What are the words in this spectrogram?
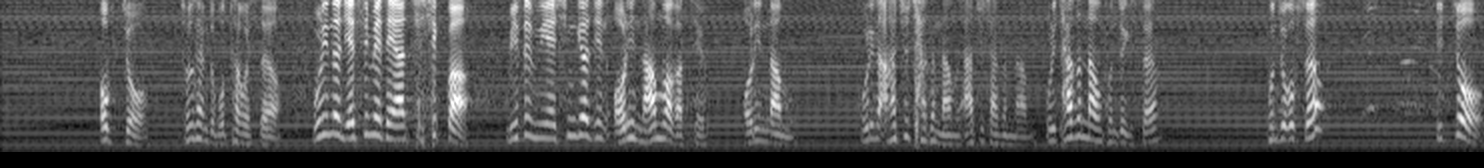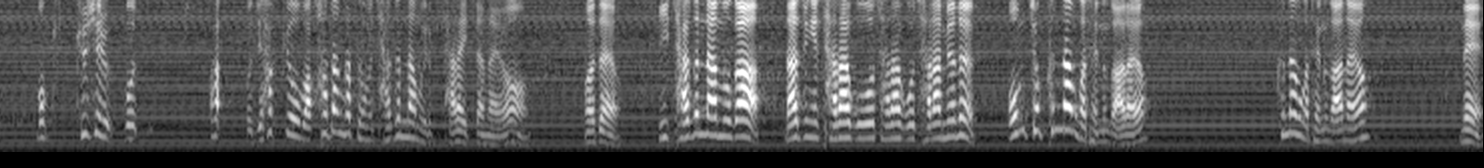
없죠. 전사님도 못 하고 있어요. 우리는 예수님에 대한 지식과 믿음 위에 심겨진 어린 나무와 같아요. 어린 나무. 우리는 아주 작은 나무, 아주 작은 나무. 우리 작은 나무 본 적 있어요? 본 적 없어요? 있죠. 뭐 교실 뭐 하, 뭐지 학교 막 화단 같은 거 보면 작은 나무 이렇게 자라 있잖아요. 맞아요. 이 작은 나무가 나중에 자라고 자라고 자라면은 엄청 큰 나무가 되는 거 알아요? 큰 나무가 되는 거 아나요? 네.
